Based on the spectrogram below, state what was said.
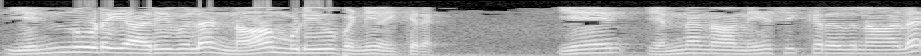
என்னுடைய அறிவுல நான் முடிவு பண்ணி வைக்கிறேன். ஏன்? என்ன நான் நேசிக்கிறதுனால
